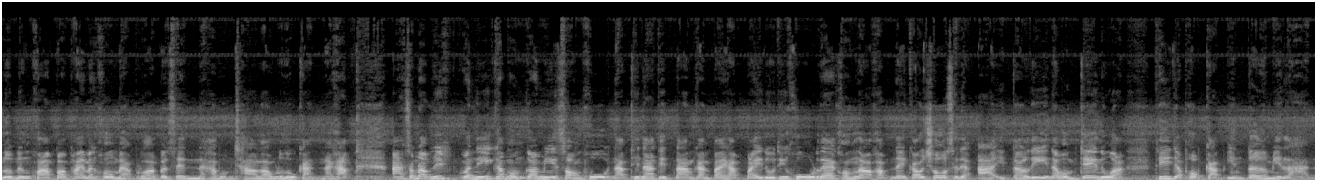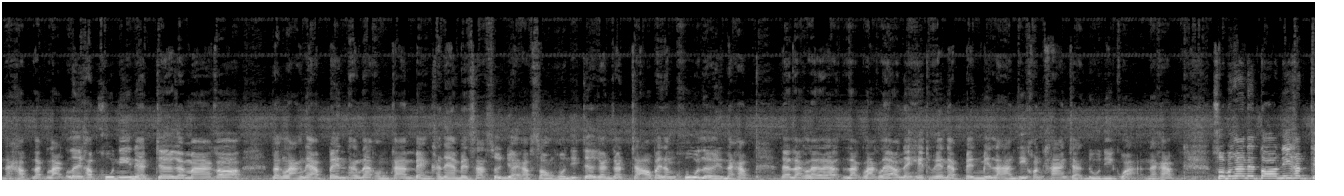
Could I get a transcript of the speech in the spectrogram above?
รวมถึงความปลอดภัยมั่นคงแบบ 100%นะครับผมชาวเรารู้กันนะครับอะสำหรับวันนี้ครับผมก็มี 2 คู่นะครับที่น่าติดตามกันไปครับ ไปดูที่คู่แรกของเราครับ ในเกาโชเซเรียอาอิตาลีนะผมเจนัวที่จะพบกับอินเตอร์มิลานนะครับ หลักๆเลยครับ คู่นี้เนี่ยเจอกันมาก็หลังๆเนี่ยเป็นทางด้านของการแบ่งคะแนนเป็นสัดส่วนใหญ่ครับสองหนที่เจอกันก็เจ้าไปทั้งคู่เลยนะครับแต่หลักๆแล้วหลักๆแล้วในเฮดทูเฮดเนี่ยเป็นมิลานที่ค่อนข้างจะดูดีกว่านะครับส่วนผลงานในตอนนี้ครับเจ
